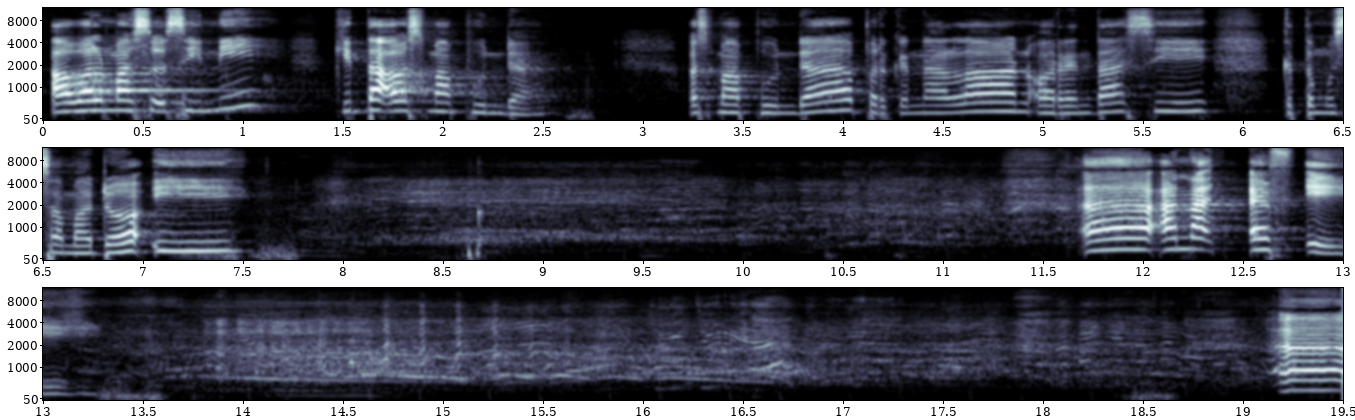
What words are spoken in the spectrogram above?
Awal masuk sini kita Osma Bunda. Osma Bunda berkenalan, orientasi, ketemu sama doi. Uh, anak FE. Uh,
